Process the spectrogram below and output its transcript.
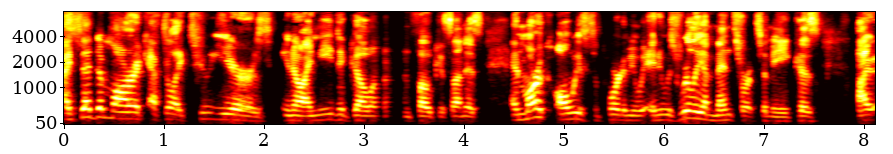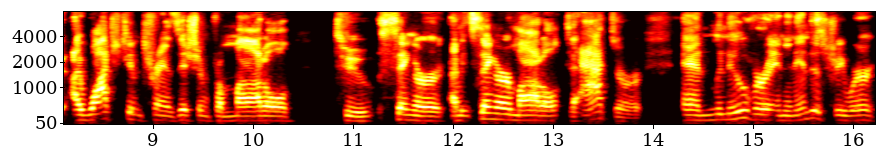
I said to Mark after like two years, you know, I need to go and focus on this. And Mark always supported me, and he was really a mentor to me because I, I watched him transition from model to singer, I mean, singer, model to actor, and maneuver in an industry where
